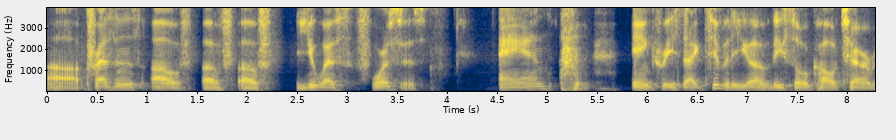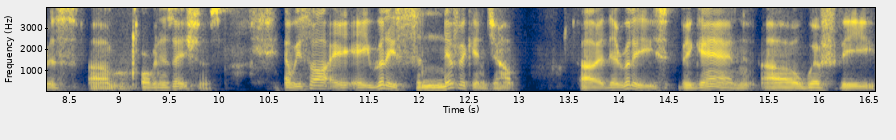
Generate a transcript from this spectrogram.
uh, presence of, of, of U.S. forces and increased activity of these so called terrorist um, organizations. And we saw a, a really significant jump uh, they really began uh, with the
